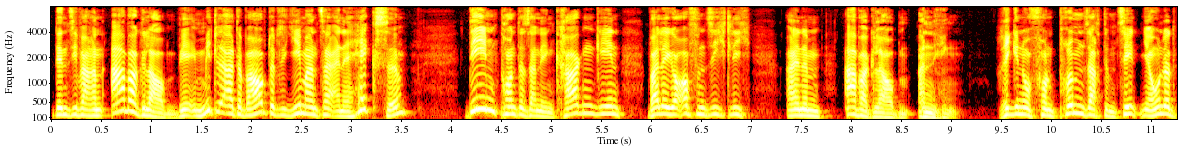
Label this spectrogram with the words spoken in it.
denn sie waren Aberglauben. Wer im Mittelalter behauptete, jemand sei eine Hexe, dem konnte es an den Kragen gehen, weil er ja offensichtlich einem Aberglauben anhing. Reginald von Prüm sagt im 10. Jahrhundert,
